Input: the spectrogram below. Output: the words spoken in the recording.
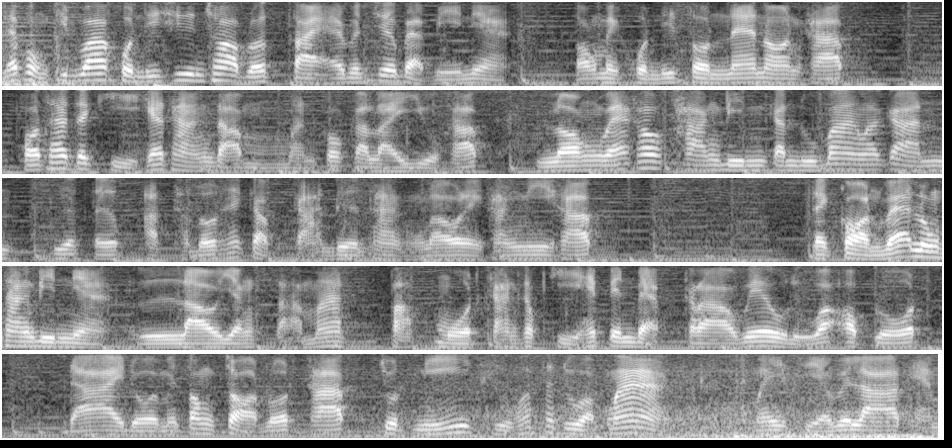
และผมคิดว่าคนที่ชื่นชอบรถสไตล์แอดเวนเจอร์แบบนี้เนี่ย ต้องเป็นคนที่ซนแน่นอนครับ เพราะถ้าจะขี่แค่ทางดำมันก็กระไรอยู่ครับ ลองแวะเข้าทางดินกันดูบ้างแล้วกัน เพื่อเติมอัตรถรสให้กับการเดินทางของเราในครั้งนี้ครับ แต่ก่อนแวะลงทางดินเนี่ย เรายังสามารถปรับโหมดการขับขี่ให้เป็นแบบกราวเวลหรือว่าออฟโรด ได้โดยไม่ต้องจอดรถครับ จุดนี้ถือว่าสะดวกมาก ไม่เสียเวลาแถม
